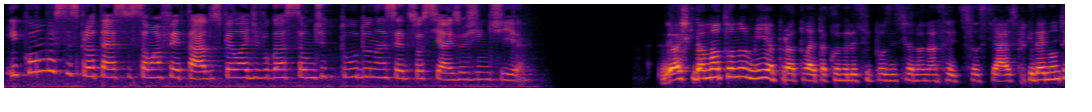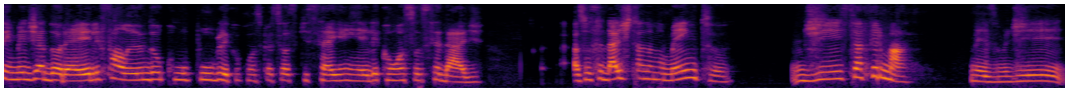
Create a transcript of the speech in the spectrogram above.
E como esses protestos são afetados pela divulgação de tudo nas redes sociais hoje em dia? Eu acho que dá uma autonomia para o atleta quando ele se posiciona nas redes sociais, porque daí não tem mediador, é ele falando com o público, com as pessoas que seguem ele, com a sociedade. A sociedade está no momento de se afirmar mesmo, de,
